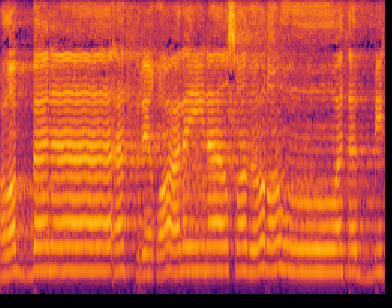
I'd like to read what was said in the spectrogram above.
ربنا أفرغ علينا صبرا وثبت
